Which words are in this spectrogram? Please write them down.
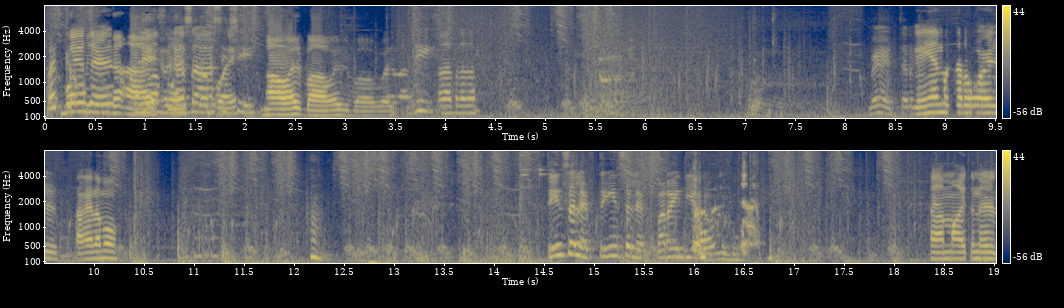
Ba't sir. yung Hindi, naayos? boy, nasa boy. 6 eh. Bawal, bawal, bawal. G, Tara, tara, tara. Bernard, tara. Ganyan magkaroon, Earl. Tangin na mo. Tingin sa left, tingin sa left para hindi ano lubo. Kaya makita na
